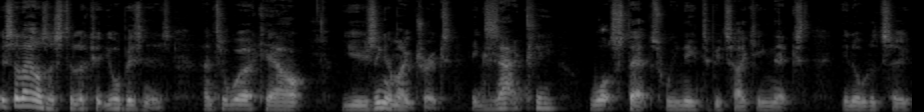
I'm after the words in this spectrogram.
This allows us to look at your business and to work out, using a matrix, exactly what steps we need to be taking next in order to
